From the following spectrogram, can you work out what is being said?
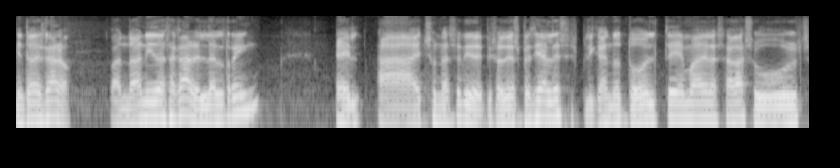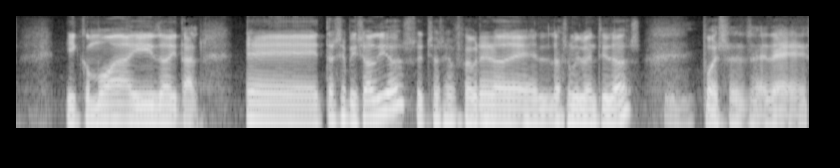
Entonces, claro, cuando han ido a sacar el del Ring, él ha hecho una serie de episodios especiales explicando todo el tema de la saga Souls y cómo ha ido y tal. Eh, tres episodios hechos en febrero del 2022, pues, eh, de-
